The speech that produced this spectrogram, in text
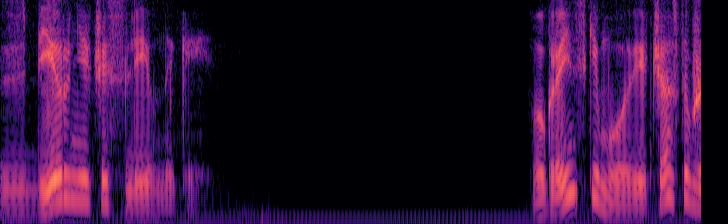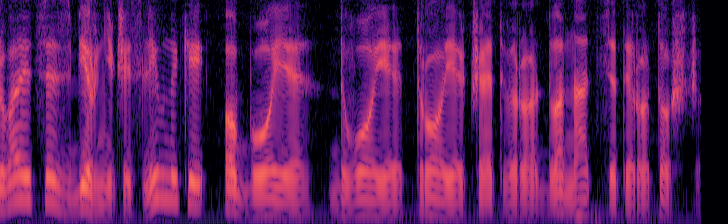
Збірні числівники В українській мові часто вживаються збірні числівники обоє, двоє, троє, четверо, дванадцятеро тощо.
